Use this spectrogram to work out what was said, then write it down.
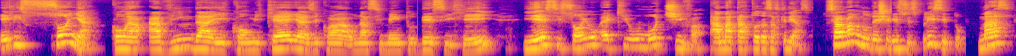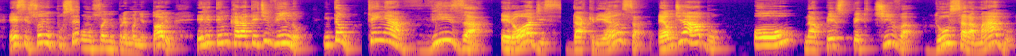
ele sonha com a, a vinda e com Miqueias e com a, o nascimento desse rei, e esse sonho é que o motiva a matar todas as crianças. Saramago não deixa isso explícito, mas esse sonho, por ser um sonho premonitório, ele tem um caráter divino. Então, quem avisa Herodes da criança é o diabo. Ou, na perspectiva do Saramago,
